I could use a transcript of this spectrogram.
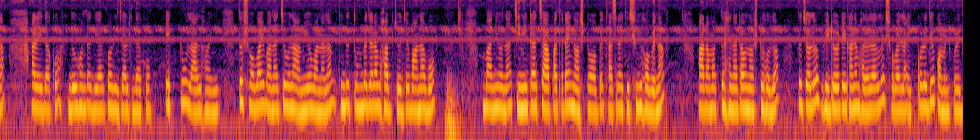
না। আর এই দেখো, দু ঘণ্টা দেওয়ার পর রেজাল্ট দেখো। একটু লাল হয়নি। তো সবাই বানাচ্ছে বলে আমিও বানালাম। কিন্তু তোমরা যারা ভাবছ যে বানাবো, বানিও না। চিনিটা, চা পাতাটাই নষ্ট হবে, তাছাড়া কিছুই হবে না। আর আমার তো হেনাটাও নষ্ট হলো। তো চলো, ভিডিওটা এখানে ভালো লাগলে সবাই লাইক করে দিও কমেন্ট করে দিও।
